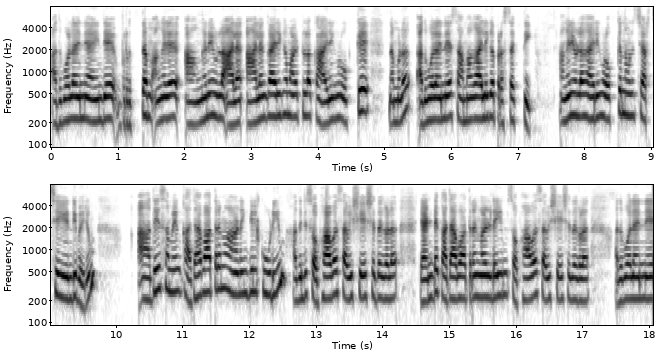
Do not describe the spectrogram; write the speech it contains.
അതുപോലെ തന്നെ അതിന്റെ വൃത്തം അങ്ങനെ അങ്ങനെയുള്ള ആല ആലങ്കാരികമായിട്ടുള്ള കാര്യങ്ങളൊക്കെ നമ്മൾ അതുപോലെ തന്നെ സമകാലിക പ്രസക്തി അങ്ങനെയുള്ള കാര്യങ്ങളൊക്കെ നമ്മൾ ചർച്ച ചെയ്യേണ്ടി വരും. അതേസമയം കഥാപാത്രങ്ങളാണെങ്കിൽ കൂടിയും അതിന്റെ സ്വഭാവ സവിശേഷതകൾ രണ്ട് കഥാപാത്രങ്ങളുടെയും സ്വഭാവ സവിശേഷതകൾ അതുപോലെ തന്നെ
